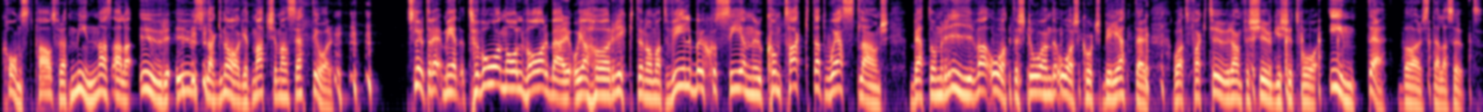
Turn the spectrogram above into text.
konstpaus för att minnas alla urusla Gnaget-matcher man sett i år. Slutade med 2-0 Varberg och jag hör rykten om att Wilbur José nu kontaktat West Lounge, bett om riva återstående årskortsbiljetter och att fakturan för 2022 inte bör ställas ut.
